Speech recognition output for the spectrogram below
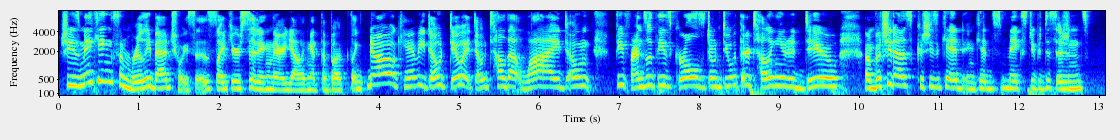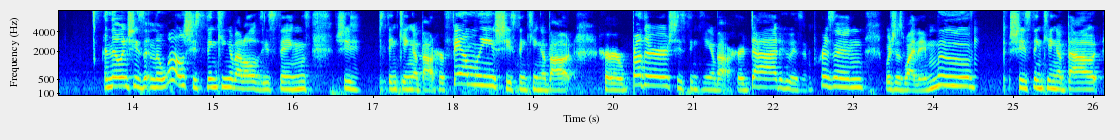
She's making some really bad choices. Like you're sitting there yelling at the book, like, no, Kammie, don't do it. Don't tell that lie. Don't be friends with these girls. Don't do what they're telling you to do. Um, but she does because she's a kid and kids make stupid decisions. And then when she's in the well, she's thinking about all of these things. She's thinking about her family. She's thinking about her brother. She's thinking about her dad, who is in prison, which is why they moved. She's thinking about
